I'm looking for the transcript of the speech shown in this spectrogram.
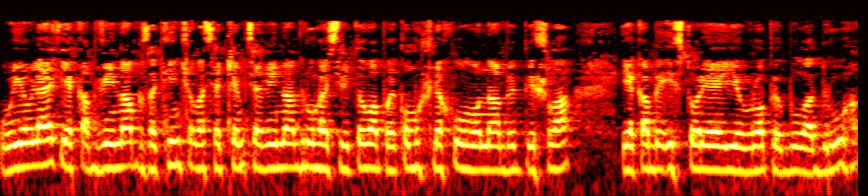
Уявляєте, яка б війна б закінчилася, чим ця війна, Друга світова, по якому шляху вона би пішла, яка би історія Європи була друга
